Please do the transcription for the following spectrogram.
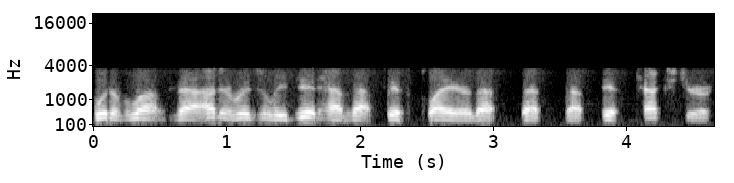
would have loved that. I originally did have that fifth player, that that that fifth texture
